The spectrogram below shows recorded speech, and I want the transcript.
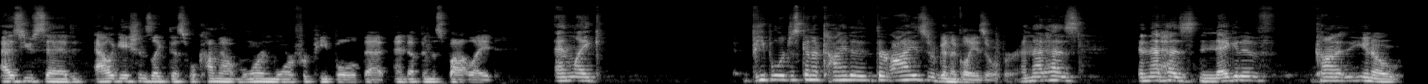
as you said, allegations like this will come out more and more for people that end up in the spotlight. And like, people are just going to kind of, their eyes are going to glaze over. And that has, and that has negative kind of, you know,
